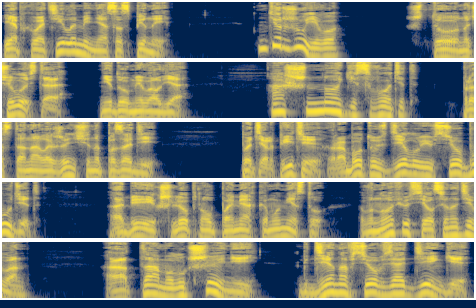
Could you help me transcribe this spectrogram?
и обхватила меня со спины. «Держу его». «Что началось-то?» — недоумевал я. «Аж ноги сводит», — простонала женщина позади. «Потерпите, работу сделаю и все будет». Обеих шлепнул по мягкому месту, вновь уселся на диван. «А там улучшений. Где на все взять деньги?»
